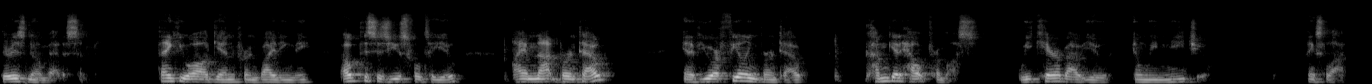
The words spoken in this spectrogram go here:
there is no medicine. Thank you all again for inviting me. I hope this is useful to you. I am not burnt out. And if you are feeling burnt out, come get help from us. We care about you and we need you. Thanks a lot.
